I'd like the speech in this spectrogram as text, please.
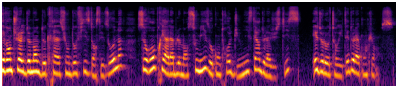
éventuelles demandes de création d'offices dans ces zones seront préalablement soumises au contrôle du ministère de la Justice et de l'autorité de la concurrence.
